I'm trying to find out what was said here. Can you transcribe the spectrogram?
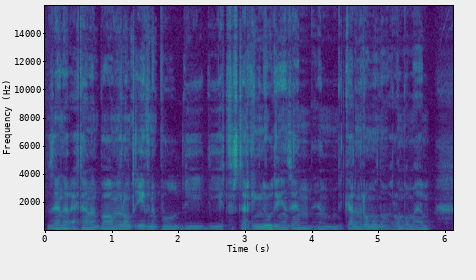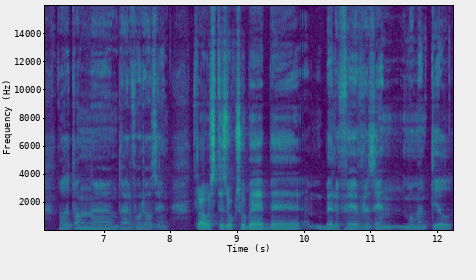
We zijn daar echt aan het bouwen rond Evenepoel. Die, die heeft versterking nodig in, zijn, in de kern rondom, rondom hem. Dat het dan uh, daarvoor zal zijn. Trouwens, het is ook zo bij, bij, bij Lefebvre zijn momenteel...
